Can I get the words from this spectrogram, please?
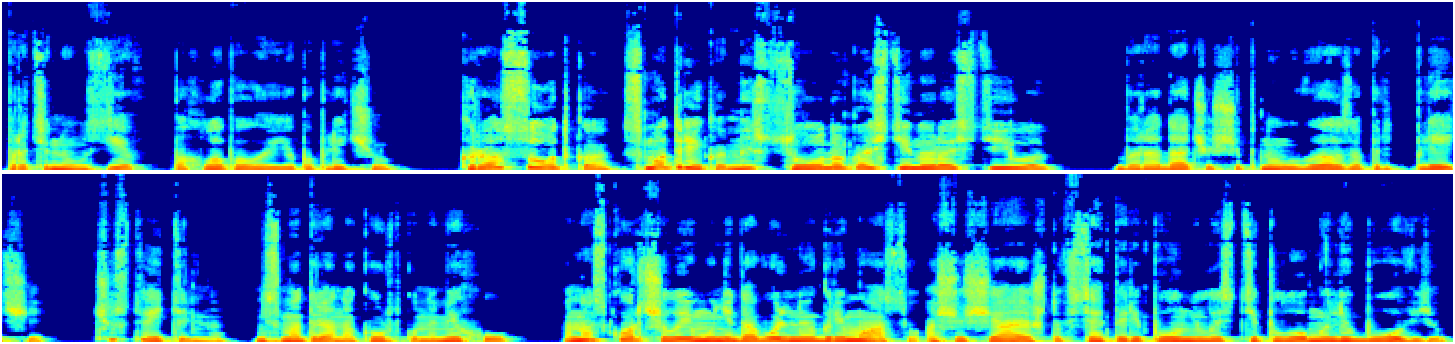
Протянул Зев, похлопывая ее по плечу. «Красотка! Смотри-ка, мясцо на кости нарастила!» Бородач ущипнул Вэл за предплечье. Чувствительно, несмотря на куртку на меху. Она скорчила ему недовольную гримасу, ощущая, что вся переполнилась теплом и любовью.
